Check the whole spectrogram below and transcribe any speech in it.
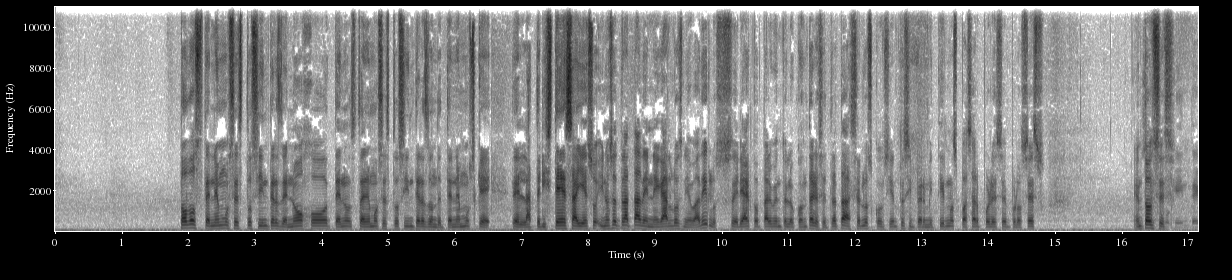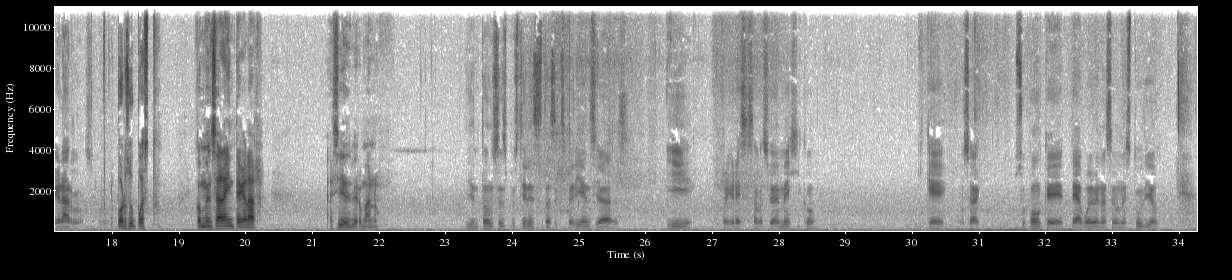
todos tenemos estos inters de enojo, tenemos, tenemos estos inters donde tenemos que la tristeza y eso, y no se trata de negarlos ni evadirlos, sería totalmente lo contrario, se trata de hacerlos conscientes y permitirnos pasar por ese proceso. Entonces, que integrarlos. Por supuesto, comenzar a integrar. Así es, mi hermano. Y entonces, pues tienes estas experiencias y regresas a la Ciudad de México y que, o sea, supongo que te vuelven a hacer un estudio.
